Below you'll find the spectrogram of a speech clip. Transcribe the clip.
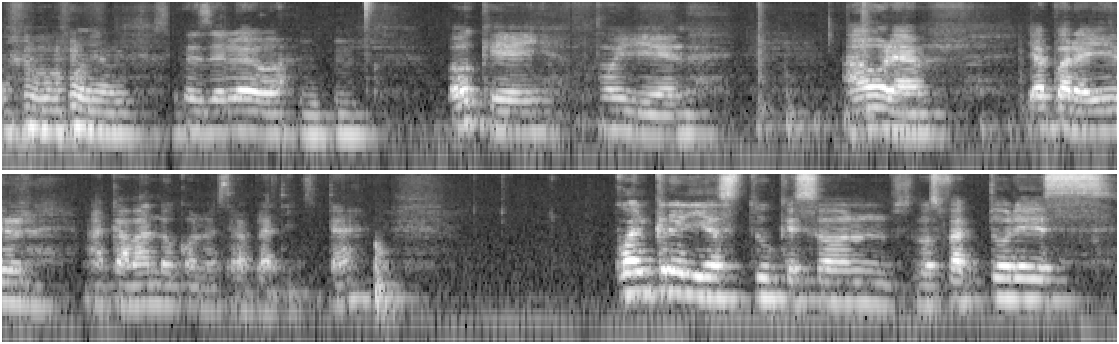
obviamente. sí. Desde luego. Ujú. Ok, muy bien. Ahora, ya para ir acabando con nuestra platiquita, ¿cuál creerías tú que son los factores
